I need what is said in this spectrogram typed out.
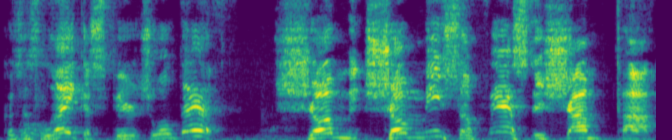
Because it's like a spiritual death. Sham, sham misa fast is shamta.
